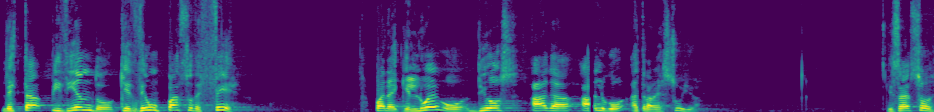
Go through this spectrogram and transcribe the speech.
le está pidiendo que dé un paso de fe para que luego Dios haga algo a través suyo. Quizás eso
